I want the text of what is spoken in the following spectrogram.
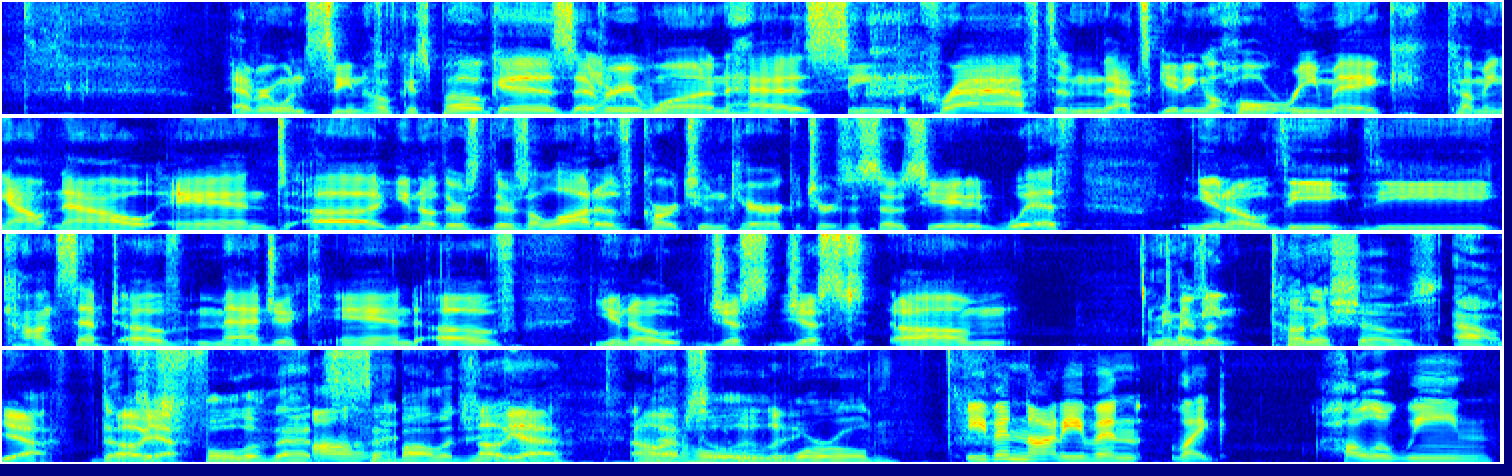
everyone's seen Hocus Pocus. Everyone has seen The Craft, and that's getting a whole remake coming out now. And uh, you know, there's there's a lot of cartoon caricatures associated with you know the the concept of magic and of you know just just um I mean, I there's mean- a ton of shows out. Yeah. That's Oh, yeah. full of that All of it. symbology. Oh, yeah. Oh, that absolutely. whole world. Even not even like Halloween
